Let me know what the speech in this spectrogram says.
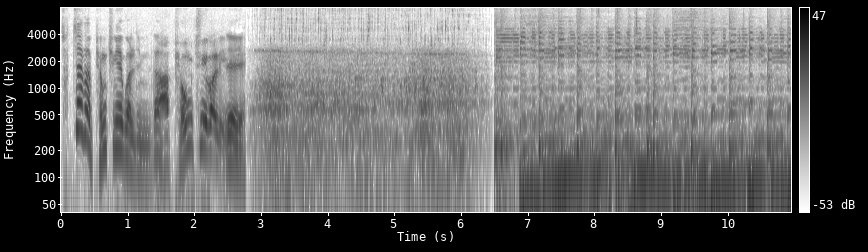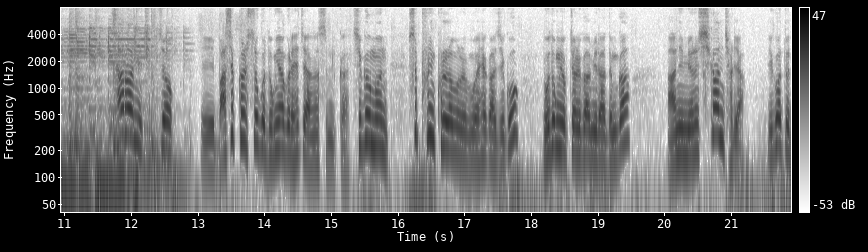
첫째가 병충해 관리입니다. 아 병충해 관리. 예, 예. 사람이 직접 이 마스크를 쓰고 농약을 하지 않았습니까? 지금은 스프링클러를 뭐 해가지고 노동력 절감이라든가 아니면 시간 절약 이것도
